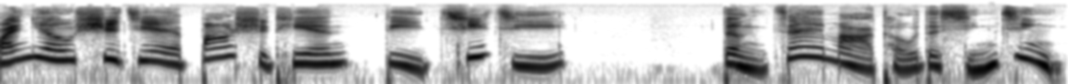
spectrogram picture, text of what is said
环游世界八十天》第七集：等在码头的刑警。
